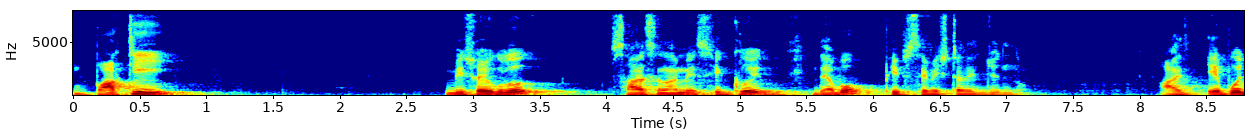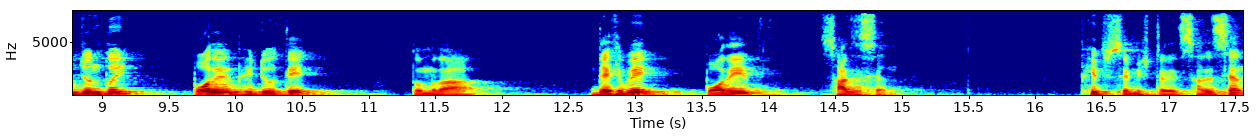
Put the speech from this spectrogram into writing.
বাকি বিষয়গুলো সাজেশন আমি শীঘ্রই দেব ফিফথ সেমিস্টারের জন্য। আজ এ পর্যন্তই। পরের ভিডিওতে তোমরা দেখবে পরের সাজেশন ফিফথ সেমিস্টারের সাজেশান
